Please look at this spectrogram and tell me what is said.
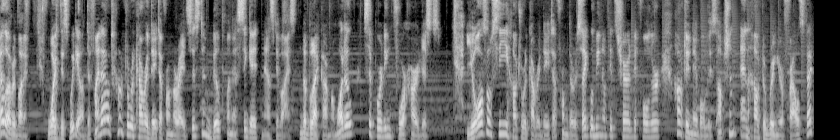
Hello everybody! Watch this video to find out how to recover data from a RAID system built on a Seagate NAS device, the Black Armor model supporting 4 hard disks. You'll also see how to recover data from the recycle bin of its shared folder, how to enable this option, and how to bring your files back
